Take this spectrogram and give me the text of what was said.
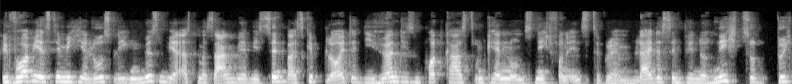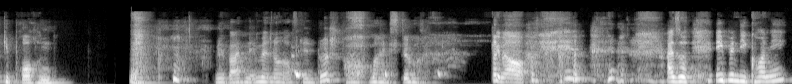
Bevor wir jetzt nämlich hier loslegen, müssen wir erstmal sagen, wer wir sind, weil es gibt Leute, die hören diesen Podcast und kennen uns nicht von Instagram. Leider sind wir noch nicht so durchgebrochen. Wir warten immer noch auf den Durchbruch, meinst du? Genau. Also, ich bin die Conny.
